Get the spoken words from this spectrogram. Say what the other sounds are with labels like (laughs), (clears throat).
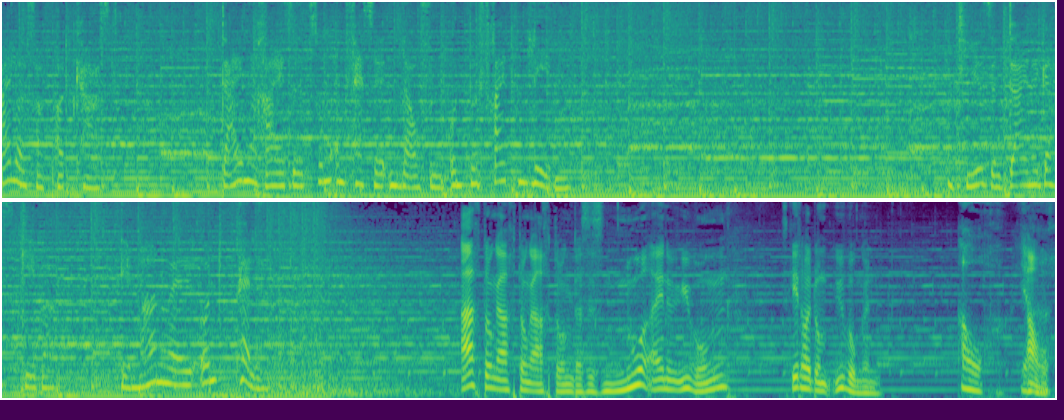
Freiläufer-Podcast. Deine Reise zum entfesselten Laufen und befreiten Leben. Und hier sind deine Gastgeber, Emanuel und Pelle. Achtung, Achtung, Achtung, das ist nur eine Übung. Es geht heute um Übungen. Auch, ja. Auch.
